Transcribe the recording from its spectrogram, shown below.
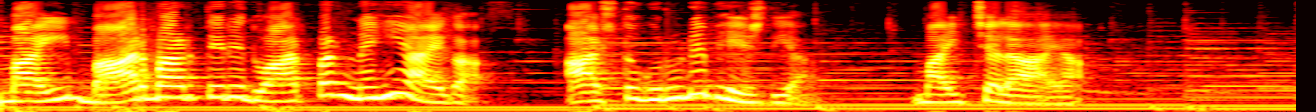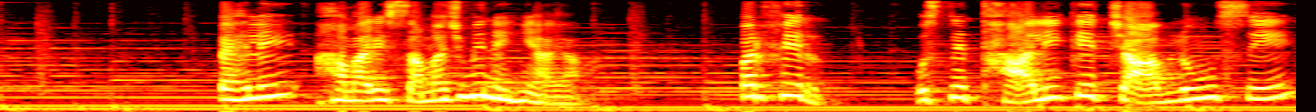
माई बार बार तेरे द्वार पर नहीं आएगा। आज तो गुरु ने भेज दिया। माई चला आया। पहले हमारी समझ में नहीं आया, पर फिर उसने थाली के चावलों से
